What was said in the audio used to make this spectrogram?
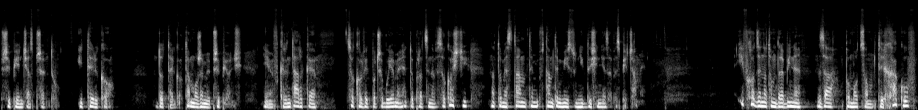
przypięcia sprzętu. I tylko do tego. Tam możemy przypiąć, nie wiem, wkrętarkę, cokolwiek potrzebujemy do pracy na wysokości, natomiast tamtym, w tamtym miejscu nigdy się nie zabezpieczamy. I wchodzę na tą drabinę za pomocą tych haków.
